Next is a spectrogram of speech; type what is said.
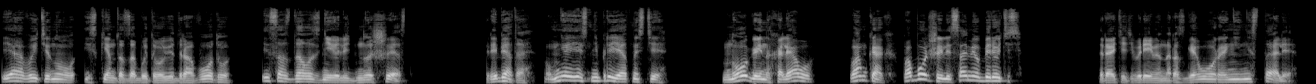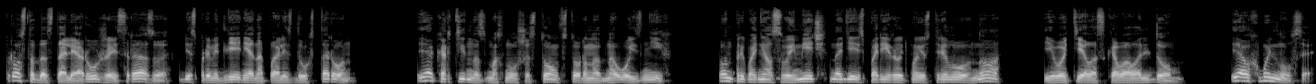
я вытянул из кем-то забытого ведра воду и создал из нее ледяной шест. «Ребята, у меня есть неприятности. Много и на халяву. Вам как, побольше или сами уберетесь?» Тратить время на разговоры они не стали, просто достали оружие и сразу, без промедления, напали с двух сторон. Я картинно взмахнул шестом в сторону одного из них. Он приподнял свой меч, надеясь парировать мою стрелу, но его тело сковало льдом. Я ухмыльнулся.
